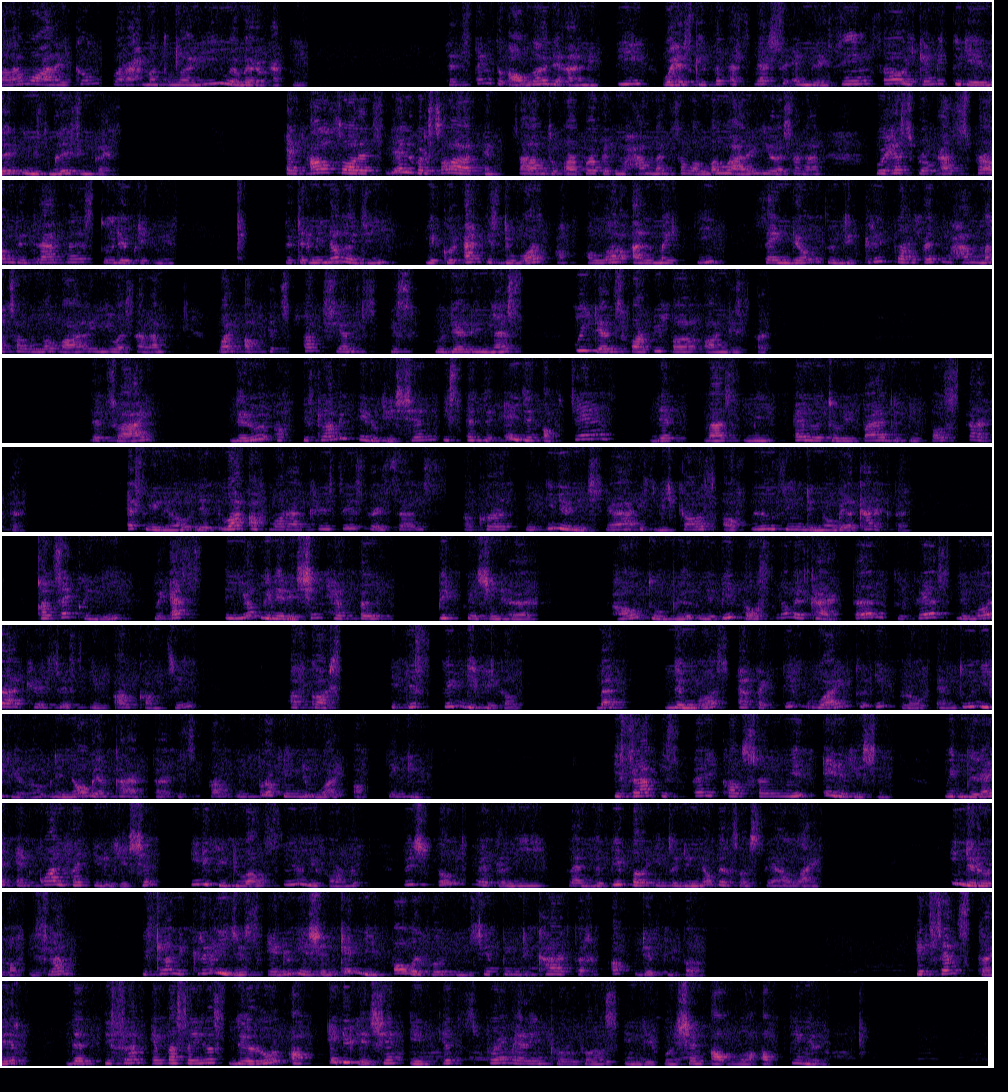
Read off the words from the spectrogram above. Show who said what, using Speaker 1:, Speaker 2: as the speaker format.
Speaker 1: Assalamualaikum warahmatullahi wabarakatuh. Let's thank to Allah the Almighty who has given us mercy and blessing so we can meet together in this blessing place. And also let's deliver salat and salam to our Prophet Muhammad sallallahu alaihi wasallam who has brought us from the darkness to the brightness. The terminology, the Quran is the word of Allah Almighty down to the great Prophet Muhammad wasallam. One of its functions is hudan linnas, guidance for people on this earth. That's why the role of Islamic education is as the agent of change that must be able to repair the people's character. As we know that one of moral crisis reasons occurred in Indonesia is because of losing the noble character. Consequently, we as the young generation have a big question here. How to build the people's noble character to face the moral crisis in our country? Of course, it is quite difficult, but the most effective way to improve and to develop the noble character is from improving the way of thinking. Islam is very concerned with education. With the right and qualified education, individuals will be formed, which ultimately lead the people into the noble social life. In the rule of Islam, Islamic religious education can be powerful in shaping the character of the people. It seems clear that Islam emphasizes the role of education in its primary purpose in devotion Allah optimally.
